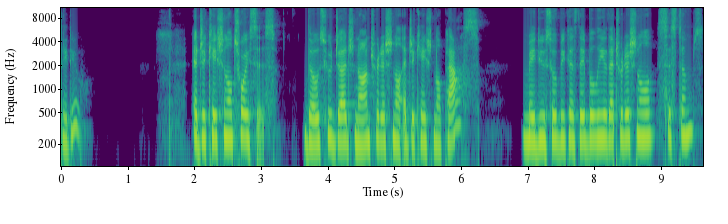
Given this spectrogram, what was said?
they do. Educational choices. Those who judge non traditional educational paths may do so because they believe that traditional systems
